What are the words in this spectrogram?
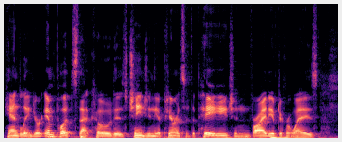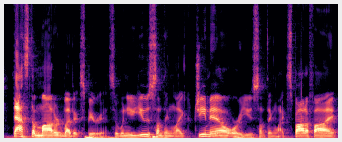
handling your inputs, that code is changing the appearance of the page in a variety of different ways. That's the modern web experience. So when you use something like Gmail or use something like Spotify,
